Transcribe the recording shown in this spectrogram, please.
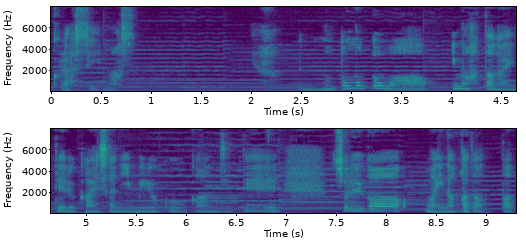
暮らしています。もともとは今働いてる会社に魅力を感じて、それが、まあ、田舎だったっ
